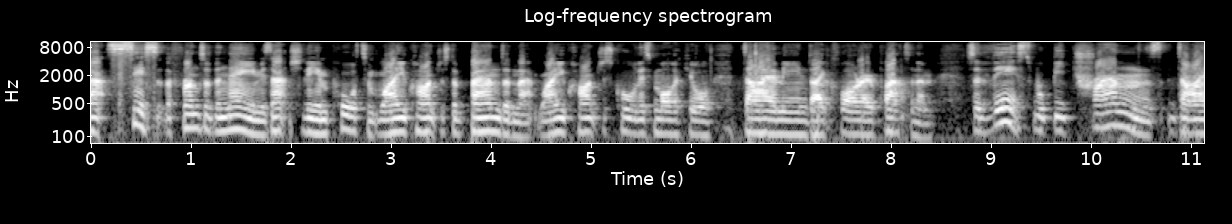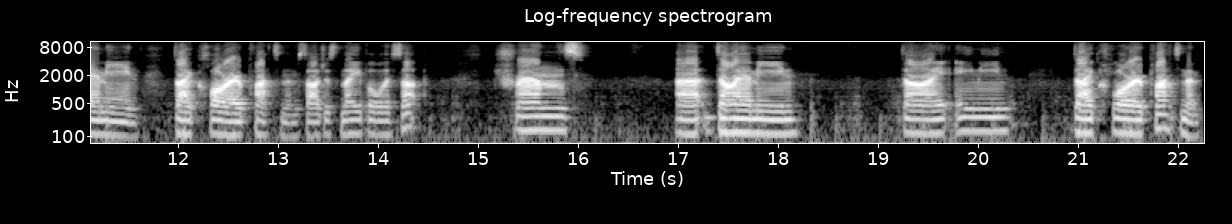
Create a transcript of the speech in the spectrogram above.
that cis at the front of the name is actually important. Why you can't just abandon that. Why you can't just call this molecule diamine dichloroplatinum. So this would be trans diamine dichloroplatinum. So I'll just label this up. Trans uh, diamine diamine dichloroplatinum.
